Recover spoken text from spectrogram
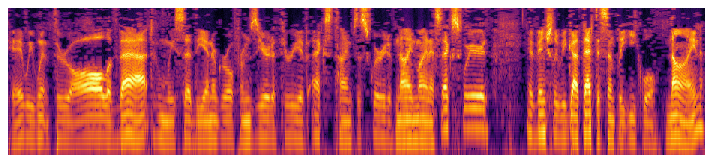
Okay, we went through all of that when we said the integral from 0 to 3 of x times the square root of 9 minus x squared. Eventually we got that to simply equal 9.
